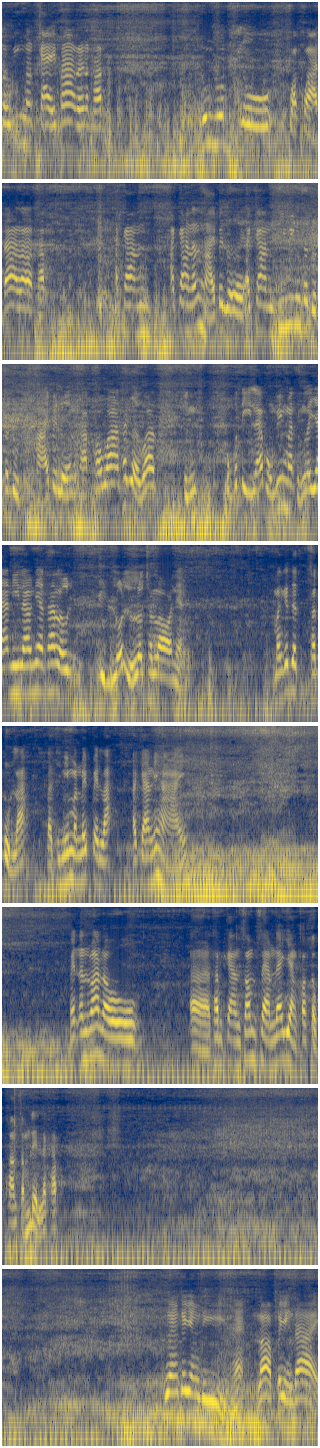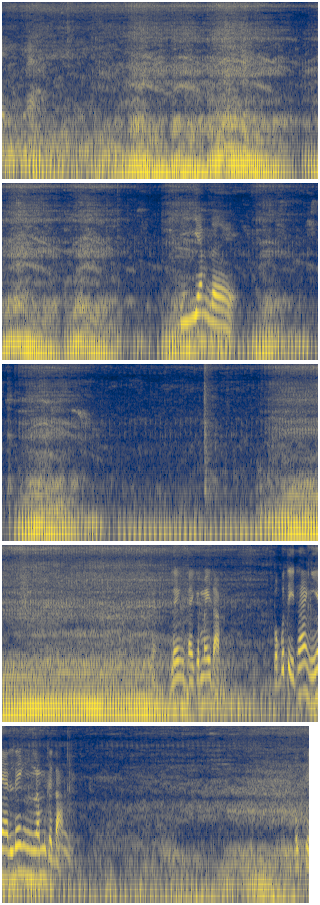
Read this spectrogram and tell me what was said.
เราวิ่งมาไกลมากแล้วนะครับร่วมร่วมกิโลกว่าๆได้แล้วครับ อาการอาการนั้นหายไปเลย อาการที่วิ่งสะดุดสะดุดหายไปเลยนะครับ เพราะว่าถ้าเกิดว่าถึงปกติแล้วผมวิ่งมาถึงระยะนี้แล้วเนี่ย ถ้าเราหยุดรถหรือเราชะลอเนี่ย มันก็จะสะดุดละ แต่ทีนี้มันไม่เป็นละ อาการนี้หาย เป็นอันว่าเราเทำการซ่อมแซมได้อย่างประสบความสำเร็จแล้วครับ เครื่องก็ยังดีนะรอบก็ยังได้นะดีเยี่ยมเลยเร่งไปก็ไม่ดับ ปกติถ้าอย่างเงี้ยเร่งแล้วมันจะดับ โอเค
